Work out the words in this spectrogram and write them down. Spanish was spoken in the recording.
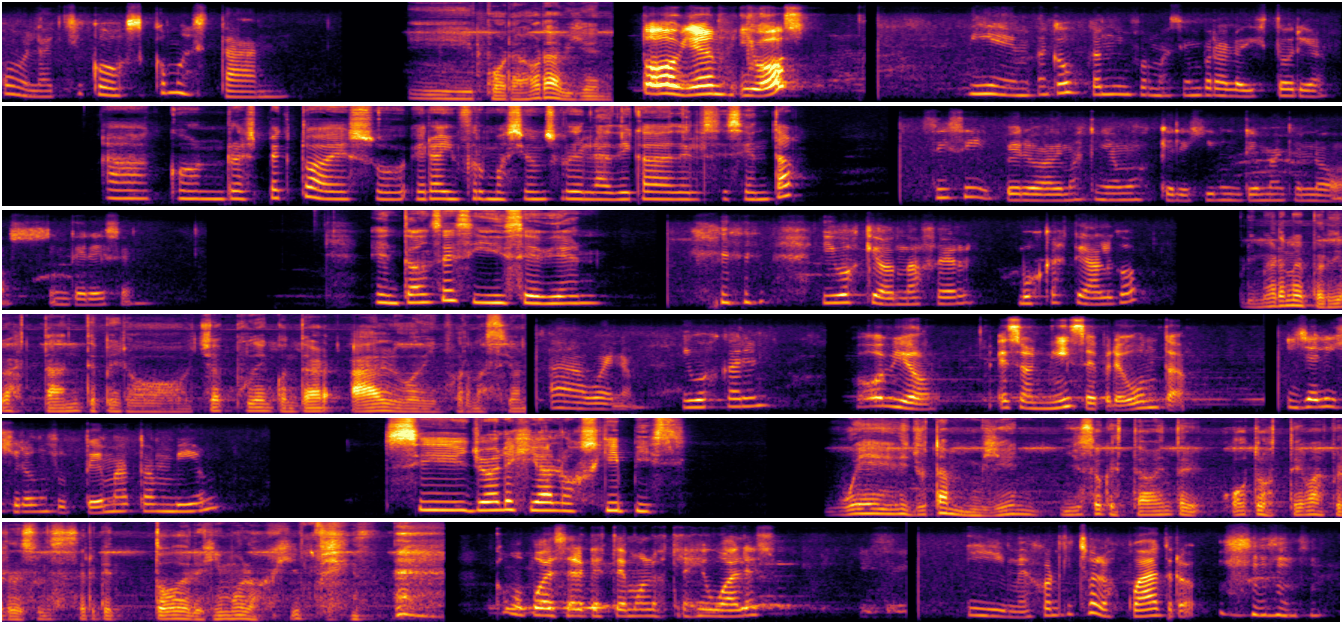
Hola chicos, ¿cómo están? Y por ahora bien. ¿Todo bien? ¿Y vos? Bien, acá buscando información para la historia. Ah, con respecto a eso, ¿era información sobre la década del 60? Sí, sí, pero además teníamos que elegir un tema que nos interese. Entonces sí hice bien. ¿Y vos qué onda, Fer? ¿Buscaste algo? Primero me perdí bastante, pero ya pude encontrar algo de información. Ah, bueno. ¿Y vos, Karen? Obvio, eso ni se pregunta. ¿Y ya eligieron su tema también? Sí, yo elegí a los hippies. Güey, yo también. Y eso que estaba entre otros temas, pero resulta ser que todos elegimos los hippies. ¿Cómo puede ser que estemos los tres iguales? Y mejor dicho, los cuatro.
